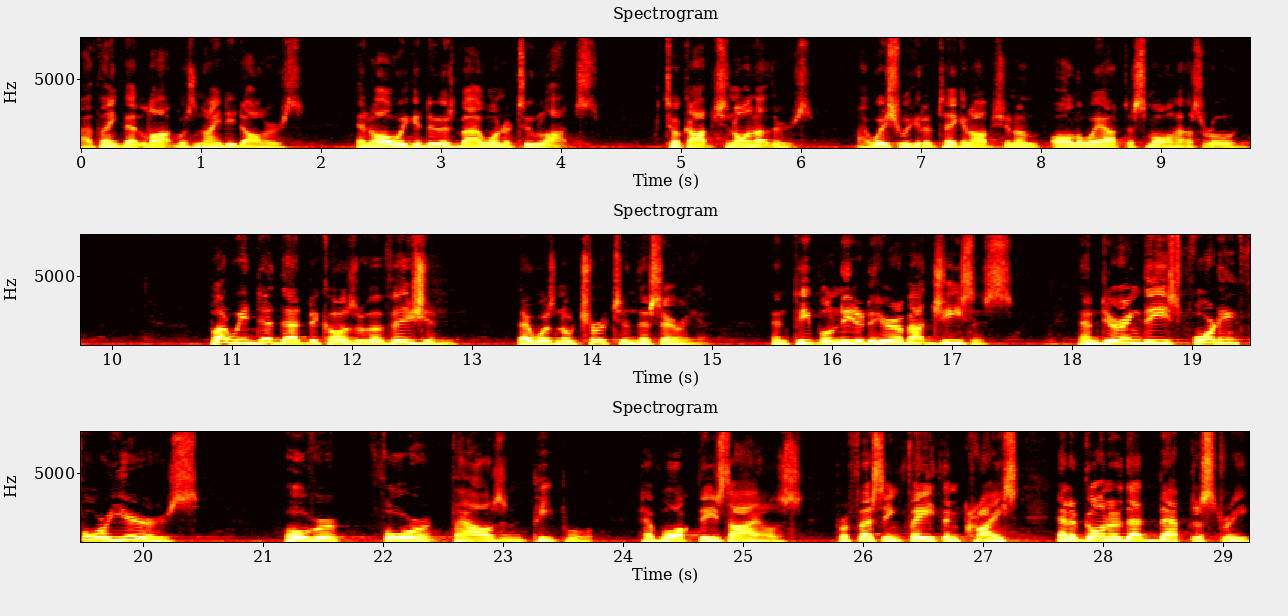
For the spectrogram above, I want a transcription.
I think that lot was $90. And all we could do is buy one or two lots. Took option on others. I wish we could have taken option on all the way out to Smallhouse Road. But we did that because of a vision. There was no church in this area, and people needed to hear about Jesus. And during these 44 years, over 4,000 people have walked these aisles professing faith in Christ and have gone into that baptistry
